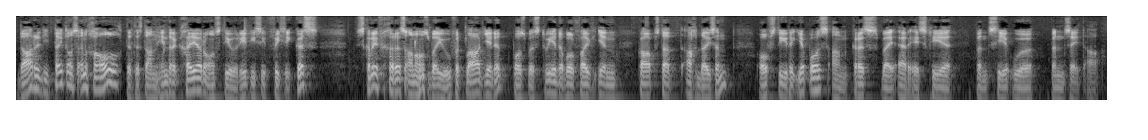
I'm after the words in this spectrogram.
Daar het die tyd ons ingehaal. Dit is dan Hendrik Geier, ons teoretiese fisikus. Skryf gerus aan ons by hoe verklaar jy dit? Posbus 2551 Kaapstad 8000 of stuur 'n e-pos aan chris@rsg.co.za.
